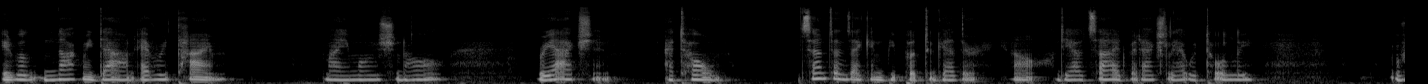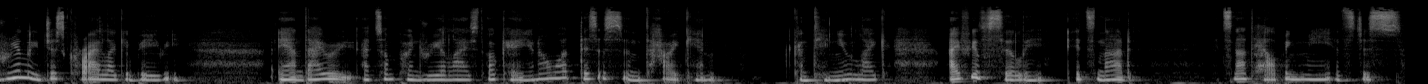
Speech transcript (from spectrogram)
It will knock me down every time. My emotional reaction at home. Sometimes I can be put together, you know, on the outside, but actually I would totally, really just cry like a baby. And I, re- at some point, realized, okay, you know what? This isn't how I can continue. Like, I feel silly. It's not. It's not helping me. It's just.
